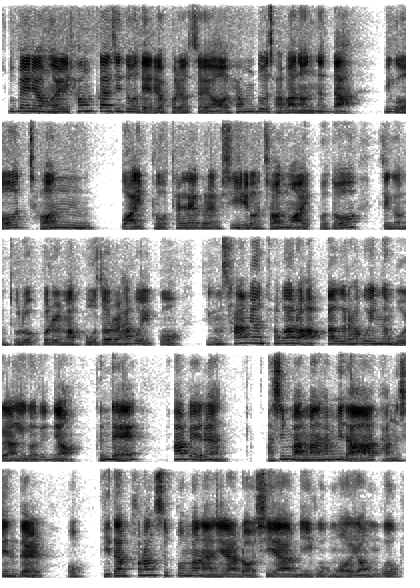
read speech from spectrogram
수배령을 형까지도 내려버렸어요. 형도 잡아넣는다. 그리고 전 와이프, 텔레그램 CEO 전 와이프도 지금 드로프를 막 고소를 하고 있고 지금 사면 초과로 압박을 하고 있는 모양이거든요. 근데 파벨은 자신만만합니다. 당신들 뭐 비단 프랑스뿐만 아니라 러시아, 미국, 뭐 영국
